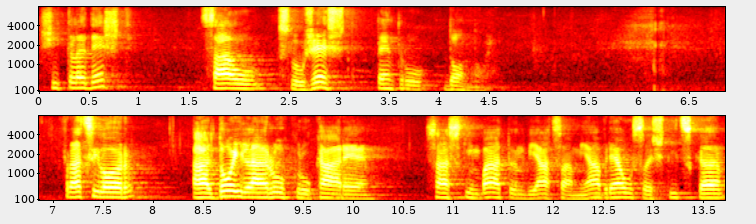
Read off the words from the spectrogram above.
și clădești? Sau slujești pentru Domnul? Fraților, al doilea lucru care s-a schimbat în viața mea, vreau să știți că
